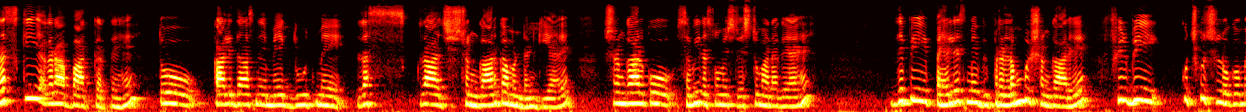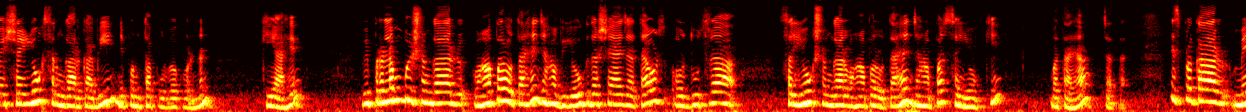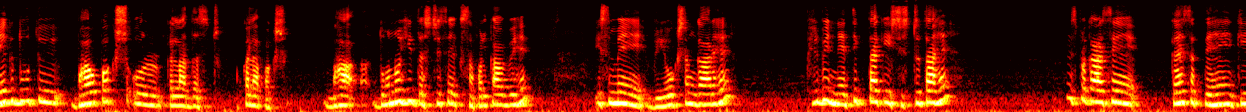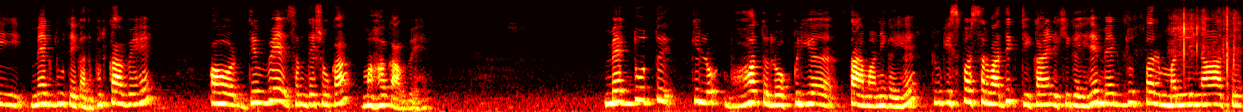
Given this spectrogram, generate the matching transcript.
रस की अगर आप बात करते हैं तो कालिदास ने मेघदूत में रसराज श्रृंगार का मंडन किया है। श्रृंगार को सभी रसों में श्रेष्ठ माना गया है। यद्यपि पहले इसमें विप्रलंब श्रृंगार है, फिर भी कुछ कुछ लोगों में संयोग श्रृंगार का भी निपुणतापूर्वक वर्णन किया है। विप्रलंब श्रृंगार वहाँ पर होता है जहाँ वियोग दर्शाया जाता है और, और दूसरा संयोग श्रृंगार वहाँ पर होता है जहाँ पर संयोग की बताया जाता है। इस प्रकार मेघदूत भाव पक्ष और कला दस्ट कला पक्ष भा दोनों ही दृष्टि से एक सफल काव्य है। इसमें वियोग श्रृंगार है फिर भी नैतिकता की शिष्टता है इस प्रकार से कह सकते हैं कि मेघदूत एक अद्भुत काव्य है और दिव्य संदेशों का महाकाव्य है। मेघदूत की लो, बहुत लोकप्रियता मानी गई है क्योंकि इस पर सर्वाधिक टीकाएँ लिखी गई है। मेघदूत पर मल्लीनाथ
